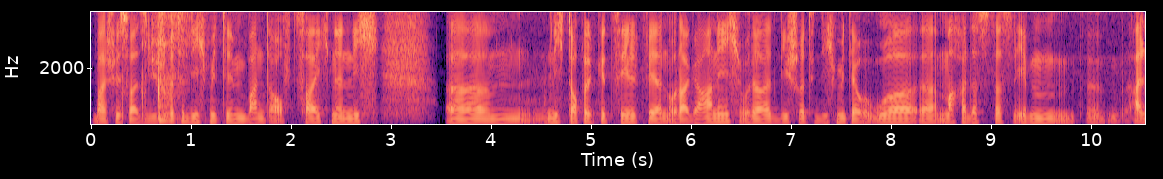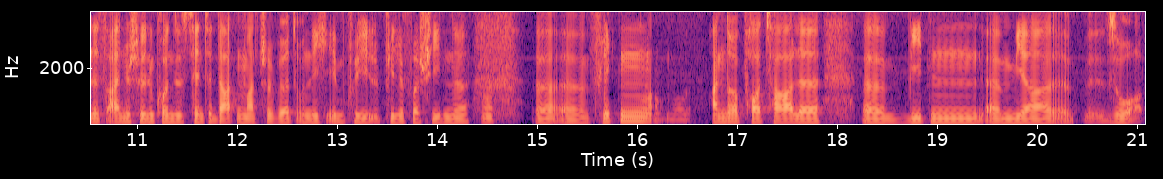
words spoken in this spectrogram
beispielsweise die Schritte, die ich mit dem Band aufzeichne, nicht ähm, nicht doppelt gezählt werden oder gar nicht oder die Schritte, die ich mit der Uhr äh, mache, dass das eben äh, alles eine schöne konsistente Datenmatsche wird und nicht eben viel, viele verschiedene ja. äh, äh Flicken. Andere Portale äh, bieten mir so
